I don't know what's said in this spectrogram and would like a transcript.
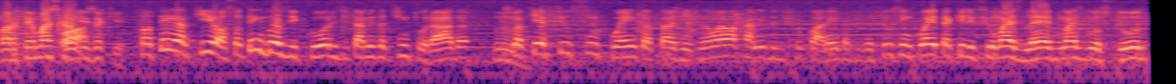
Agora tem mais Ó, camisa aqui. Só tem aqui, ó, só tem 12 cores de camisa tinturada. Hum. Isso aqui é fio 50, tá, gente? Não é uma camisa de fio 40. Fio 50 é aquele fio mais leve, mais gostoso.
